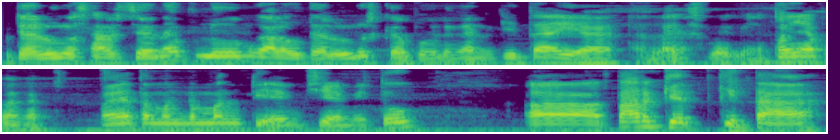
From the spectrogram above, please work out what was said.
Udah lulus sarjana belum? Kalau udah lulus gabung dengan kita ya dan lain sebagainya. Banyak banget. Banyak teman-teman di MGM itu uh, target kita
